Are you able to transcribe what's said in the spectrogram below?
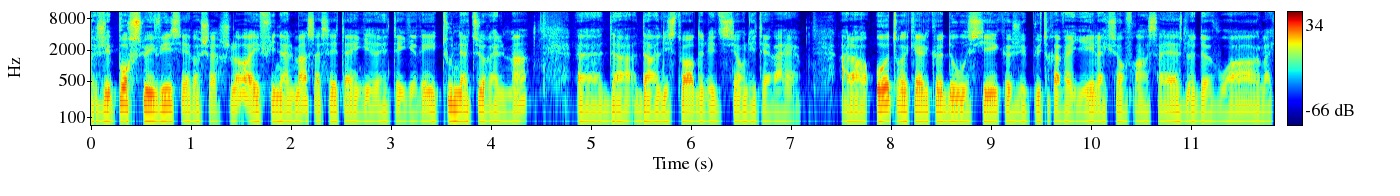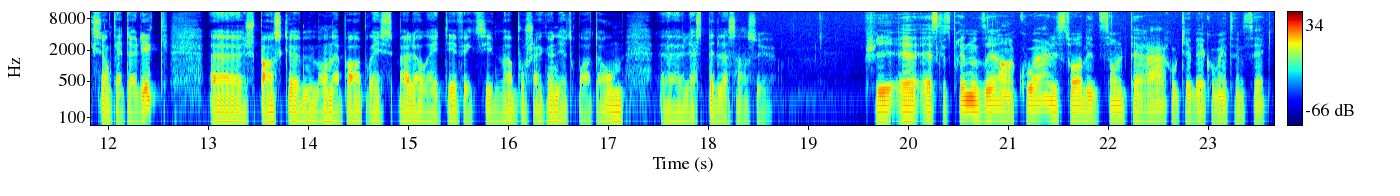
j'ai poursuivi ces recherches-là et finalement, ça s'est intégré tout naturellement dans, dans l'histoire de l'édition littéraire. Alors, outre quelques dossiers que j'ai pu travailler, l'Action française, le devoir, l'Action catholique, je pense que mon apport principal aurait été effectivement, pour chacun des trois tomes, euh, l'aspect de la censure. Puis, est-ce que tu pourrais nous dire en quoi l'histoire d'édition littéraire au Québec au 20e siècle,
